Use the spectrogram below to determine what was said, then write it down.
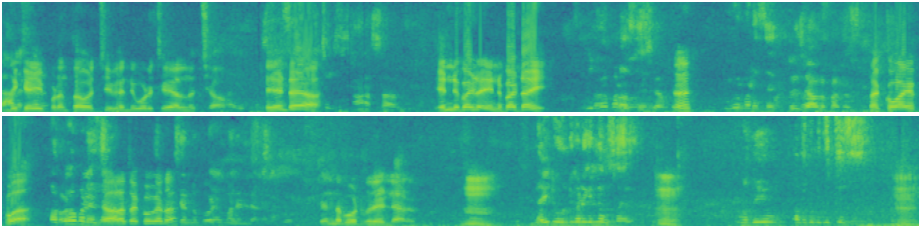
అందుకే ఇప్పుడంతా వచ్చి ఇవన్నీ కూడా చేయాలని వచ్చాం. ఏంటయ్యా? ఎన్ని పడ్డా ఎన్ని పడ్డాయి? తక్కువ ఎక్కువ? చాలా తక్కువ కదా? చిన్న బోట్ మీద వెళ్ళారు ఉమ్, నైట్ ఒంటి గంటకి వెళ్ళాం సార్. ఉమ్, ఉదయం పదకొండుకి వచ్చాం సార్. ఉమ్,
